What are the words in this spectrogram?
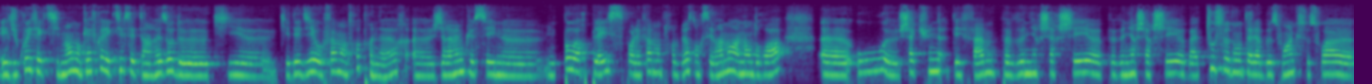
Et du coup, effectivement, donc F Collective, c'est un réseau de qui euh, qui est dédié aux femmes entrepreneurs. Euh, je dirais même que c'est une une power place pour les femmes entrepreneurs. Donc c'est vraiment un endroit euh, où euh, chacune des femmes peut venir chercher, euh, peut venir chercher bah, tout ce dont elle a besoin, que ce soit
